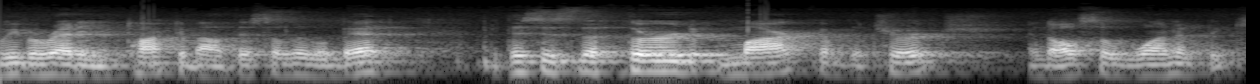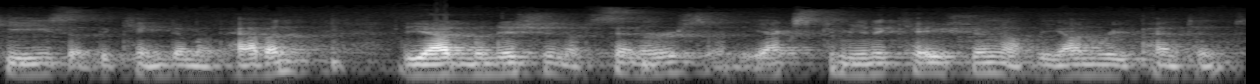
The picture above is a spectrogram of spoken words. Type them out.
We've already talked about this a little bit. This is the third mark of the church and also one of the keys of the kingdom of heaven the admonition of sinners and the excommunication of the unrepentant.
